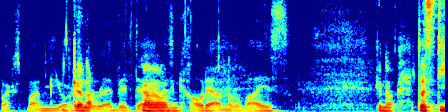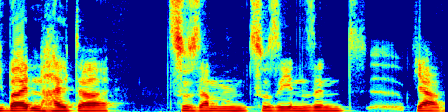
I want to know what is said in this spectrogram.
Bugs Bunny, Roger Genau. Rabbit, der eine ist Ähm. grau, der andere weiß. Genau. Dass die beiden halt da zusammen zu sehen sind, äh, ja,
